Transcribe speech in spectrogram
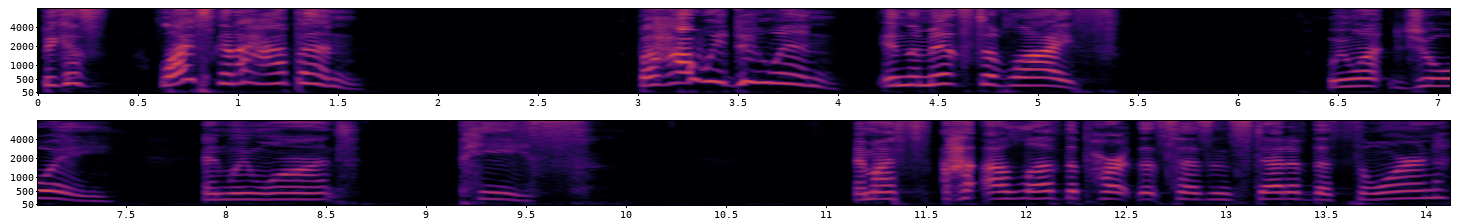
Because life's going to happen. But how we doing in the midst of life? We want joy and we want peace. And my, I love the part that says, instead of the thorn,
